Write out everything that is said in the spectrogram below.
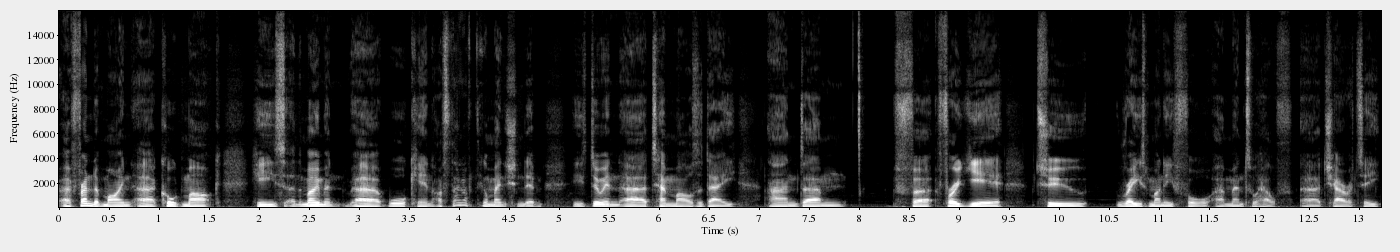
a friend of mine uh, called Mark. He's at the moment uh, walking. I think I think I mentioned him. He's doing uh, ten miles a day, and um, for for a year to raise money for a mental health uh, charity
